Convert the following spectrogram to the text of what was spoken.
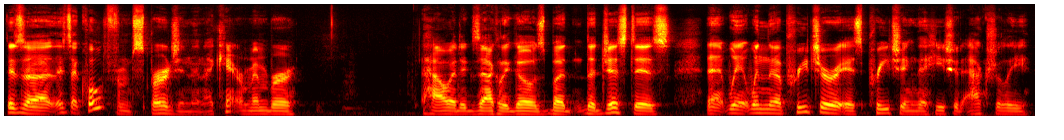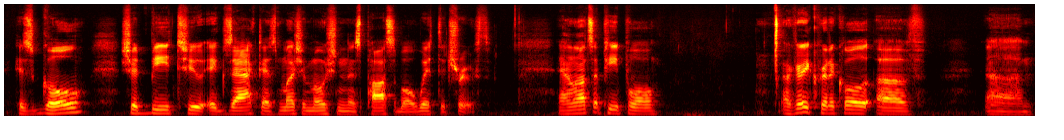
There's a there's a quote from Spurgeon, and I can't remember how it exactly goes, but the gist is that when, when the preacher is preaching, that he should actually his goal should be to exact as much emotion as possible with the truth. And lots of people are very critical of um,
